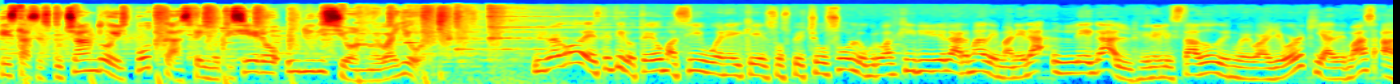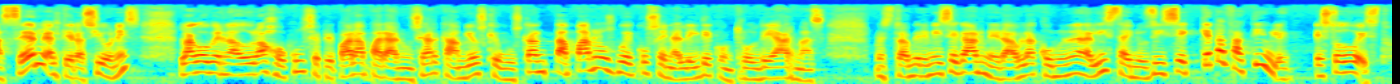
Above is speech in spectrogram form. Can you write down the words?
Estás escuchando el podcast del noticiero Univisión Nueva York. Y luego de este tiroteo masivo en el que el sospechoso logró adquirir el arma de manera legal en el estado de Nueva York y además hacerle alteraciones, la gobernadora Hochul se prepara para anunciar cambios que buscan tapar los huecos en la ley de control de armas. Nuestra Berenice Garner habla con un analista y nos dice qué tan factible es todo esto.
